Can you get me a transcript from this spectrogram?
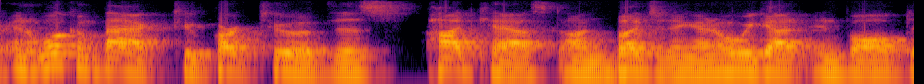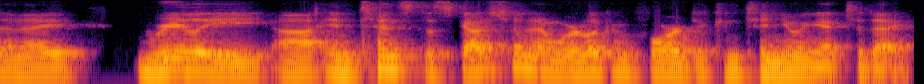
Eric, and welcome back to part two of this podcast on budgeting. I know we got involved in a really uh, intense discussion, and we're looking forward to continuing it today.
